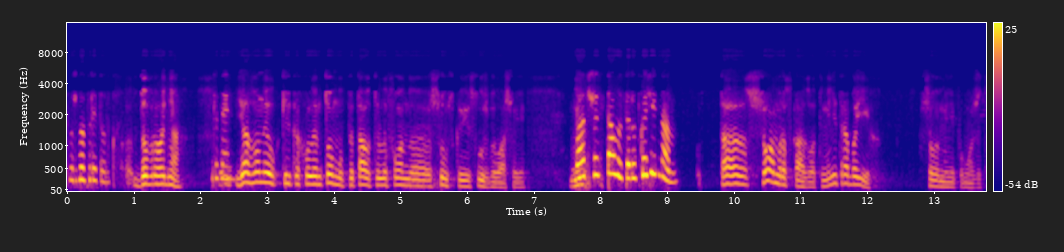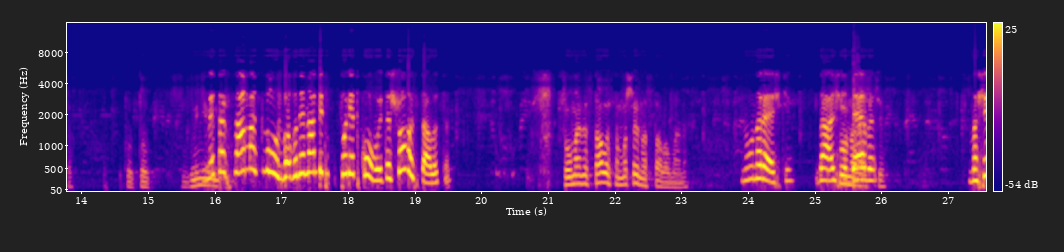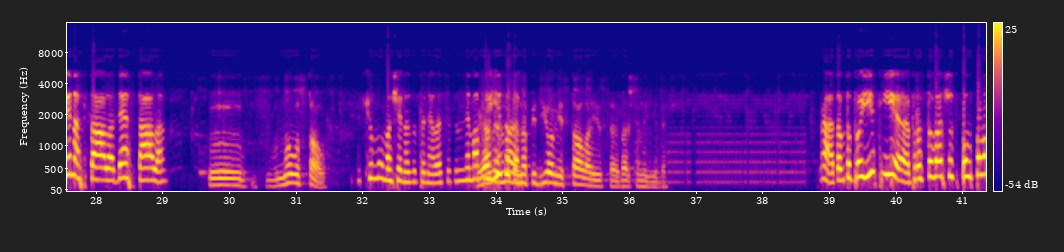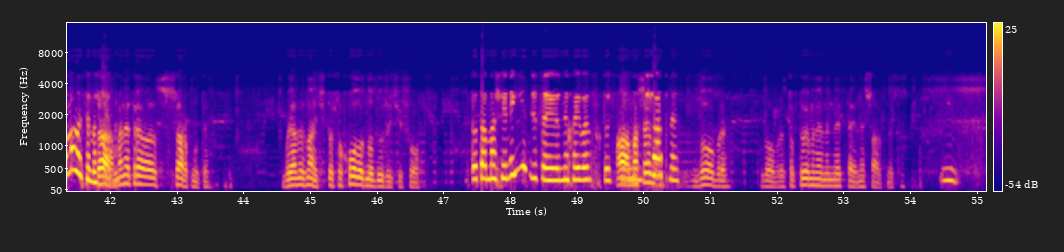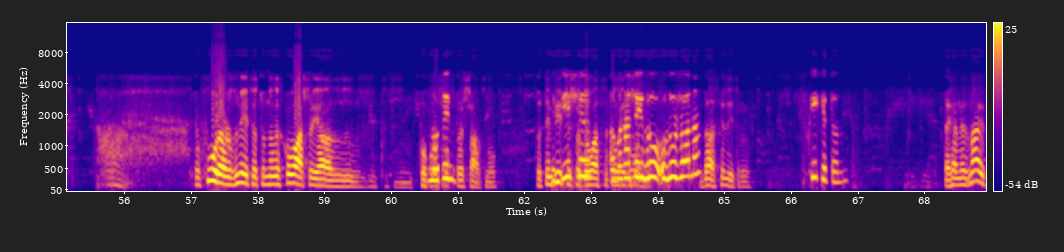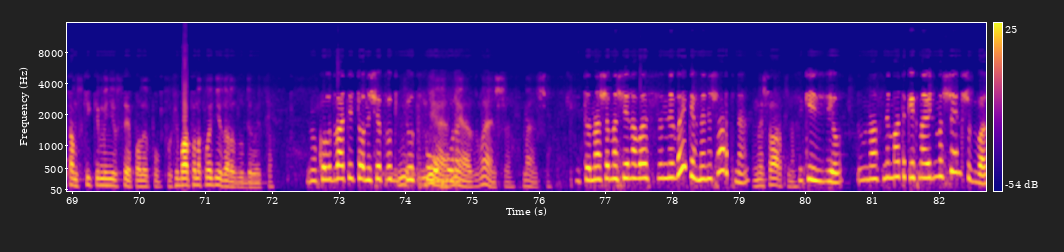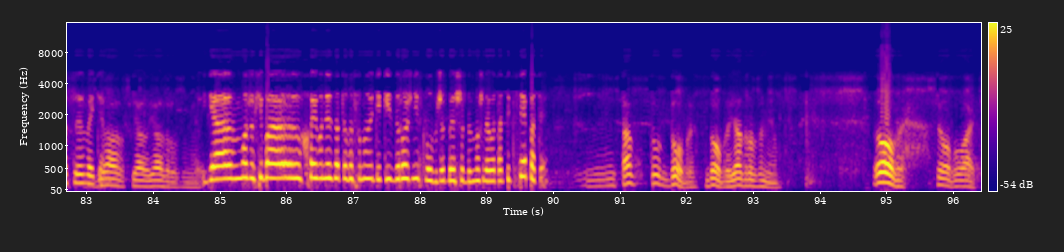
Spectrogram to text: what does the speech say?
служба порятунку. Доброго дня. Добрий день. Я дзвонив кілька хвилин тому, питав телефон е, Шумської служби вашої. У вас щось сталося? Розкажіть нам. Та що вам розказувати? Мені треба їх. Що ви мені поможете? Тобто мені Ми та ж сама служба, вони нам підпорядковуються. Що у вас сталося? що в мене сталося? Машина стала в мене. Ну, нарешті. Далі, Що де ви? нарешті? Машина стала, де стала? Е, новостав. Чому машина зупинилася? Там Нема Я не проїзду знаю, там? на підйомі стала і все, далі не їде. А, тобто проїзд є, просто у вас щось пол- поламалася машина? Так, мене треба шарпнути. Бо я не знаю, чи то що холодно дуже, чи що. То там машини їздять, і нехай вас хтось А, м, машина? шарпне. Добре, добре. Тобто ви мене не, не цей, не шарпнете. М. То фура, розумієте, то не легкова, що я Ну, тим- хто. То тим Тим більше, що до вас... а вона ще й гру, гружона? Да, селітрою. Скільки тонн? Та я не знаю там скільки мені всипали, по- по- хіба по накладні зараз буду дивитися. Ну, коли 20 тонн ще Ні, плюс ні, фура. ні, менше, менше. То наша машина вас не витягне, не шарпне? Не шарпне. Якийсь зіл. У нас нема таких навіть машин, щоб вас е, витягнути. Я, я, я зрозумів. Я можу хіба е, хай вони зателефонують якісь дорожні служби, щоб можливо там підсипати. М, Та то добре, добре, я зрозумів. Добре, все, бувайте.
